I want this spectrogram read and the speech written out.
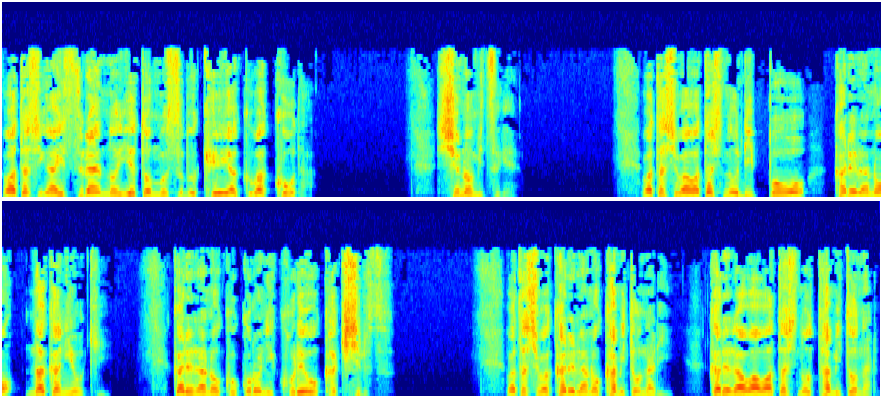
私がイスラエルの家と結ぶ契約はこうだ。主の蜜げ。私は私の立法を彼らの中に置き、彼らの心にこれを書き記す。私は彼らの神となり、彼らは私の民となる。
